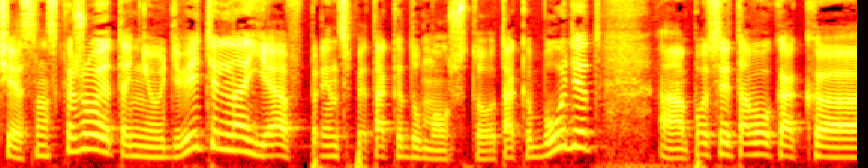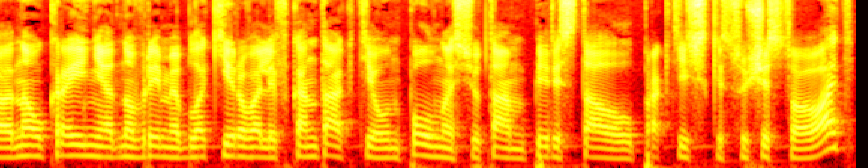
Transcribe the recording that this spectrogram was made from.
Честно скажу, это неудивительно. Я, в принципе, так и думал, что так и будет. А, после того, как э, на Украине одно время блокировали ВКонтакте, он полностью там перестал практически существовать.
